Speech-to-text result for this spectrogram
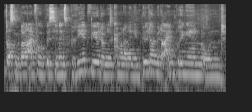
dass man dann einfach ein bisschen inspiriert wird und das kann man dann in den Bildern mit einbringen und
